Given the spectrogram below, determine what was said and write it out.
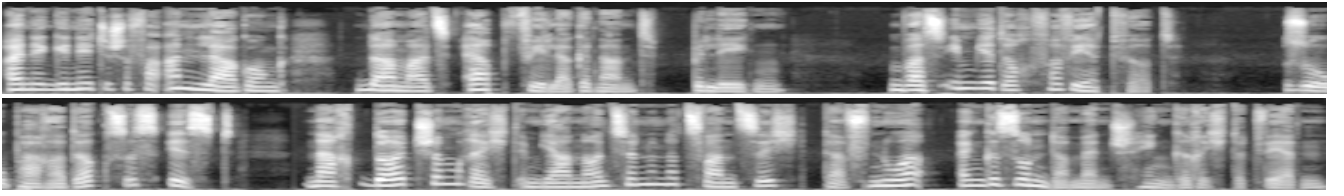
eine genetische Veranlagung, damals Erbfehler genannt, belegen, was ihm jedoch verwehrt wird. So paradox es ist, nach deutschem Recht im Jahr 1920 darf nur ein gesunder Mensch hingerichtet werden.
